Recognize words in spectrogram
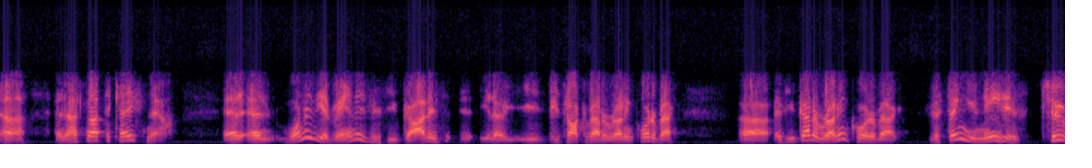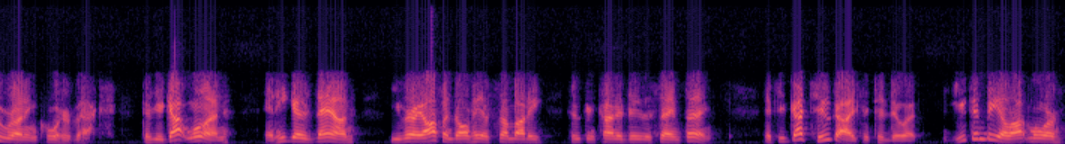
uh, and that's not the case now. And and one of the advantages you've got is, you know, you, you talk about a running quarterback uh, if you've got a running quarterback, the thing you need is two running quarterbacks because you got one and he goes down. You very often don't have somebody who can kind of do the same thing. If you've got two guys that can do it, you can be a lot more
